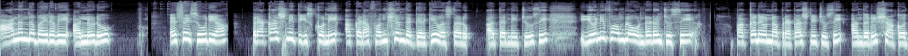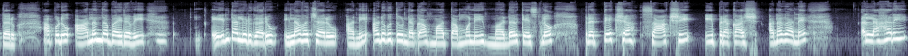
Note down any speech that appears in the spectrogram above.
ఆనంద భైరవి అల్లుడు ఎస్ఐ సూర్య ప్రకాష్ని తీసుకొని అక్కడ ఫంక్షన్ దగ్గరికి వస్తాడు. అతన్ని చూసి యూనిఫామ్లో ఉండడం చూసి పక్కనే ఉన్న ప్రకాష్ని చూసి అందరూ షాక్ అవుతారు. అప్పుడు ఆనంద భైరవి ఏంటల్లుడు గారు ఇలా వచ్చారు? అని అడుగుతుండగా మా తమ్ముని మర్డర్ కేసులో ప్రత్యక్ష సాక్షి ఈ ప్రకాష్ అనగానే లహరి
